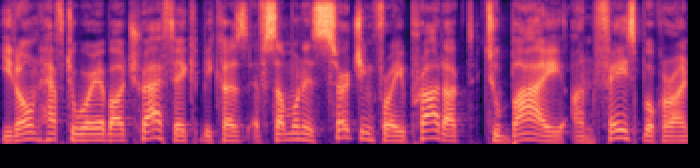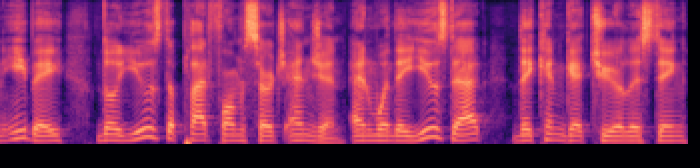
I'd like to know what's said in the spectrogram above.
You don't have to worry about traffic because if someone is searching for a product to buy on Facebook or on eBay, they'll use the platform search engine. And when they use that, they can get to your listing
